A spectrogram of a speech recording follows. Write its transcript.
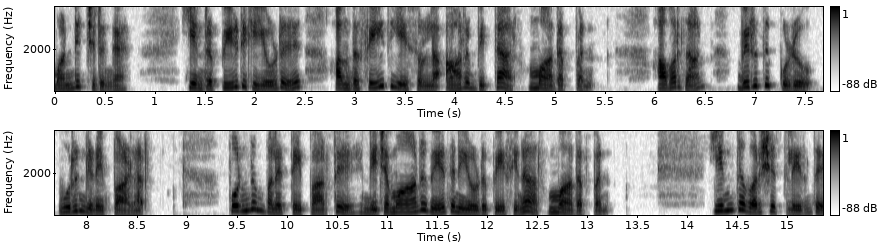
மன்னிச்சிடுங்க. என்ற பீடிகையோடு அந்த செய்தியை சொல்ல ஆரம்பித்தார் மாதப்பன். அவர்தான் விருதுக்குழு ஒருங்கிணைப்பாளர். பொன்னம்பலத்தை பார்த்து நிஜமான வேதனையோடு பேசினார் மாதப்பன். இந்த வருஷத்திலிருந்து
